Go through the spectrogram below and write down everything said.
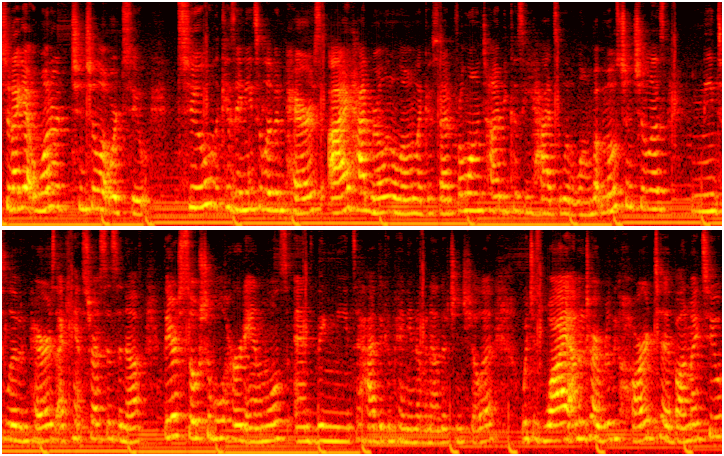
Should I get one or chinchilla or two? Two, because they need to live in pairs. I had Merlin alone, like I said, for a long time because he had to live alone. But most chinchillas need to live in pairs. I can't stress this enough. They are sociable herd animals and they need to have the companion of another chinchilla, which is why I'm gonna try really hard to bond my two.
